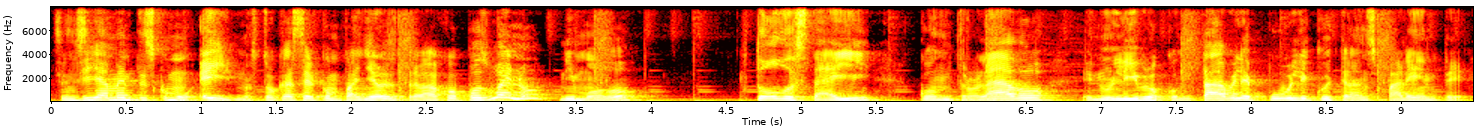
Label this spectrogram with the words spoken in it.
Sencillamente es como, hey, nos toca ser compañeros de trabajo, pues bueno, ni modo. Todo está ahí, controlado, en un libro contable, público y transparente.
